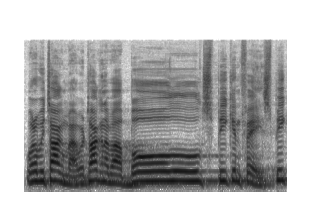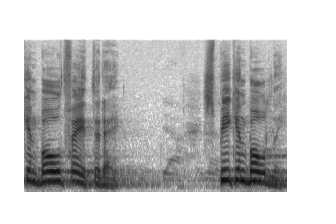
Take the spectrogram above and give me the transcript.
What are we talking about? We're talking about bold speaking faith, speaking bold faith today. Speaking boldly.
